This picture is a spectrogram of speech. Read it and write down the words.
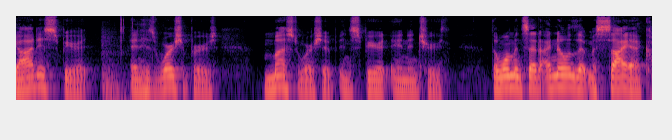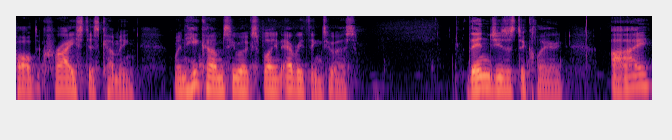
God is spirit, and his worshippers must worship in spirit and in truth. The woman said, I know that Messiah called Christ is coming. When he comes, he will explain everything to us. Then Jesus declared, I,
